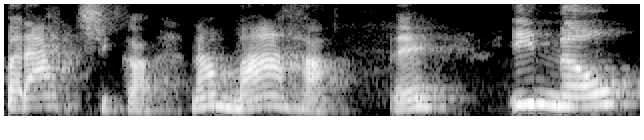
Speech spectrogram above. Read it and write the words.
prática, na marra, né? E não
